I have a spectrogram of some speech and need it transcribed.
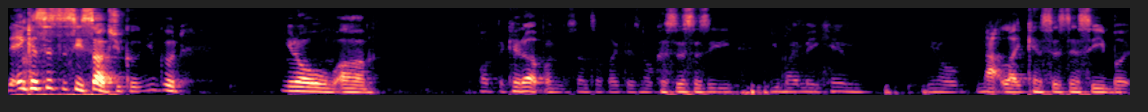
the inconsistency sucks. You could, you could, you know, um, fuck the kid up in the sense of like there's no consistency. You might make him, you know, not like consistency, but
